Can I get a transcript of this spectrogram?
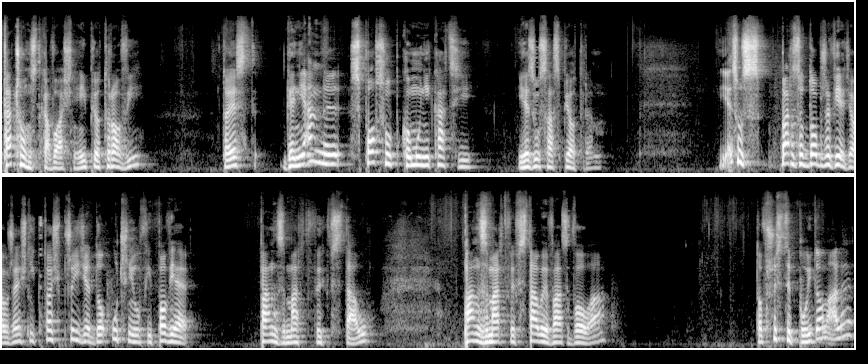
Ta cząstka właśnie i Piotrowi to jest genialny sposób komunikacji Jezusa z Piotrem. Jezus bardzo dobrze wiedział, że jeśli ktoś przyjdzie do uczniów i powie: Pan z martwych wstał, Pan z martwych wstały was woła, to wszyscy pójdą, ale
